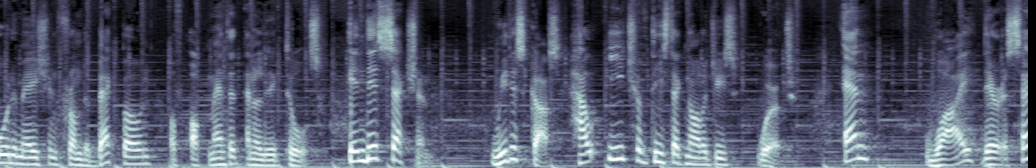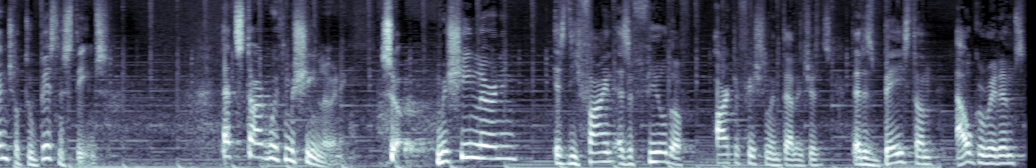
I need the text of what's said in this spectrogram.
automation from the backbone of augmented analytic tools. In this section, we discuss how each of these technologies works and why they're essential to business teams. Let's start with machine learning. So, machine learning is defined as a field of artificial intelligence that is based on algorithms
